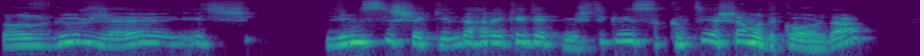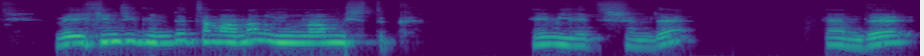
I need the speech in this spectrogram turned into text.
özgürce, hiç limitsiz şekilde hareket etmiştik ve sıkıntı yaşamadık orada. Ve ikinci günde tamamen uyumlanmıştık. Hem iletişimde hem de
